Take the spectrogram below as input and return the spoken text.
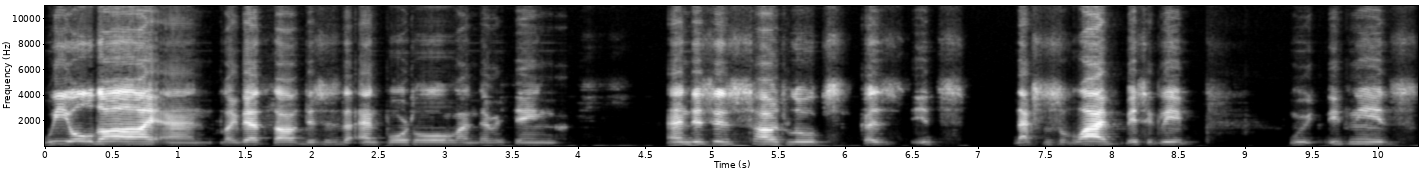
we all die and like that stuff this is the end portal and everything. And this is how it looks because it's nexus of life basically. We, it needs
